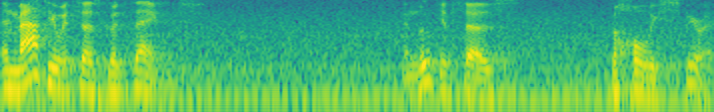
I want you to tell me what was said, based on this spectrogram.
In Matthew, it says good things. In Luke, it says the Holy Spirit.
